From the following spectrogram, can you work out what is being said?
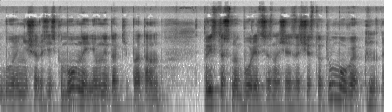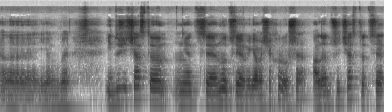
був раніше російськомовний, і вони так, типу, там пристрасно борються значить, за чистоту мови. Якби. І дуже часто це, ну, це явище хороше, але дуже часто це,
